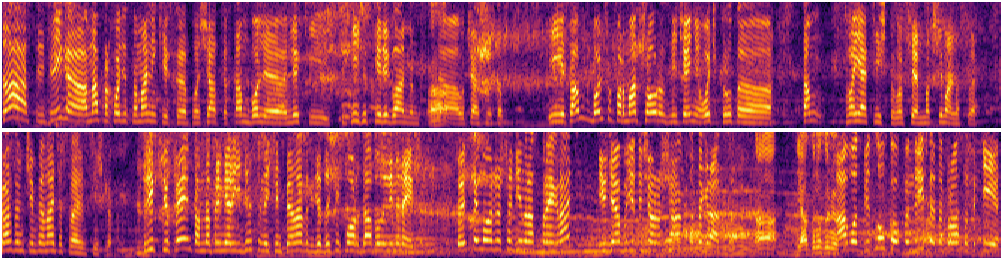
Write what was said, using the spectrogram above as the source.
да, стрит-лига, она проходит на маленьких э, площадках. Там более легкий технический регламент Ага. для участников. И там больше формат шоу развлечения, очень круто. Там своя фишка вообще, максимально своя. В каждом чемпионате своя фишка. В Drift Ukraine там, например, единственный чемпионат, где до сих пор double elimination. То есть ты можешь один раз проиграть, и у тебя будет еще раз шанс отыграться. А, я зрозумів. А вот Bitlook Open Drift это просто такие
